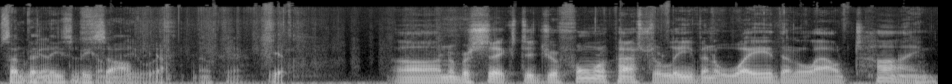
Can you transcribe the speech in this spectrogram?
something that got needs to be solved. with- Okay. Yeah. Uh, number six, did your former pastor leave in a way that allowed time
